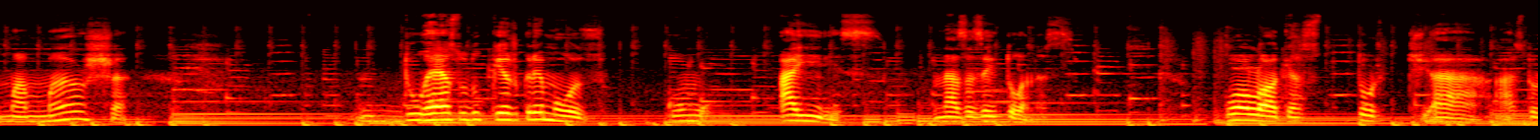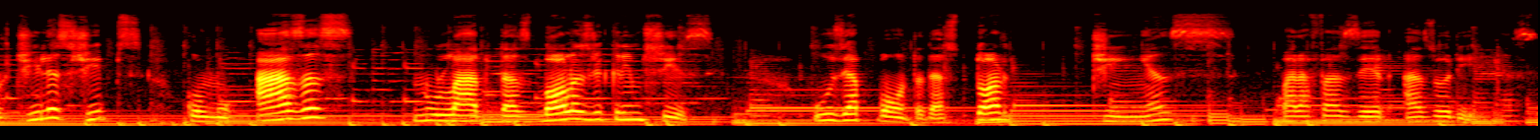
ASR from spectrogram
uma mancha do resto do queijo cremoso, como a íris, nas azeitonas. Coloque as, as tortilhas chips como asas no lado das bolas de cream cheese. Use a ponta das tortinhas para fazer as orelhas.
